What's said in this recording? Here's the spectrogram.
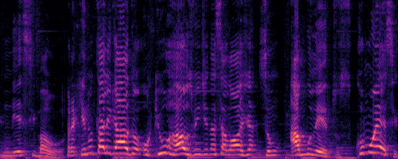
nesse baú. Para quem não tá ligado, o que o House vende nessa loja são amuletos, como esse,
